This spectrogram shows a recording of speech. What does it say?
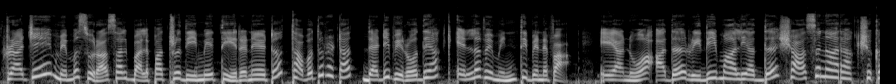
රජයේ මෙම සුරාසල් බලපත්‍ර දීමේ තීරණයට තවදුරටත් දැඩි විරෝධයක් එල්ලවෙමින් තිබෙනවා. ඒ අනුව අද රිදිමාලියද්ද ශාසනාරක්ෂක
